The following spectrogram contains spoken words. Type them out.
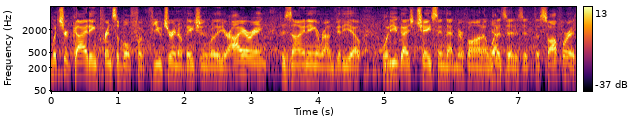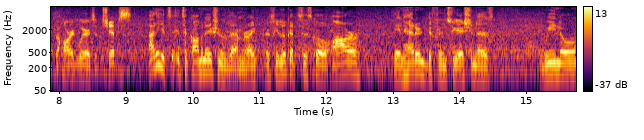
what's your guiding principle for future innovation, whether you're hiring, designing around video? What are mm-hmm. you guys chasing that nirvana? What Yeah. is it? Is it the software, is it the hardware, is it chips? I think it's, it's a combination of them, right? If you look at Cisco, our inherent differentiation is we know,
